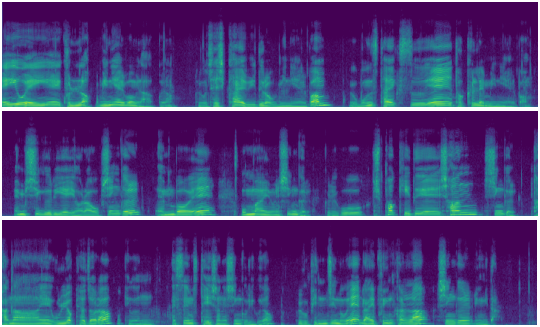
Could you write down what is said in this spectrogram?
AOA의 굴럭 미니 앨범이 나왔고요. 그리고 제시카의 With Love 미니 앨범, 그리고 몬스타엑스의 The Clan 미니 앨범, MC 그리의 19 싱글, 엠버의 On My Own 싱글, 그리고 슈퍼키드의 션 싱글, 다나의 울려 퍼져라, 이건 SM Station의 싱글이고요. 그리고 빈지노의 Life in Color 싱글입니다.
